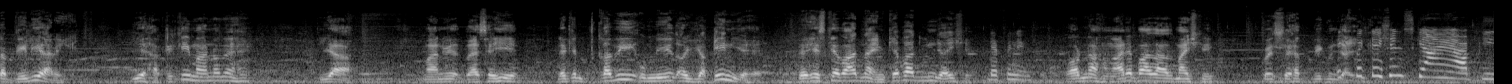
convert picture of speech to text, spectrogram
तब्दीली आ रही है ये हकीकी मानों में है या मानवीय वैसे ही है लेकिन कभी उम्मीद और यकीन ये है कि इसके बाद ना इनके पास गुंजाइश है। डेफिनेटली और ना हमारे पास आजमाइश की कोई सेहत भी गुंजाइश एक्सपेक्टेशंस क्या हैं आपकी?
